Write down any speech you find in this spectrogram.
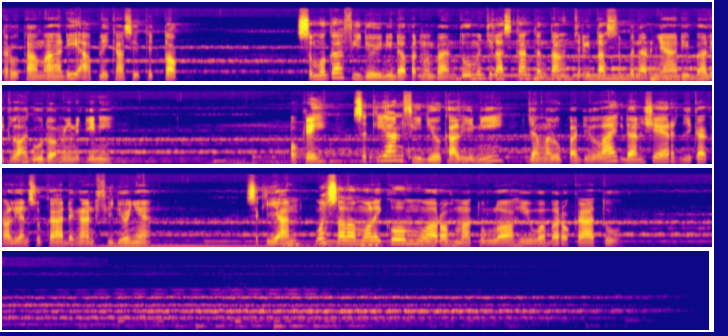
terutama di aplikasi TikTok. Semoga video ini dapat membantu menjelaskan tentang cerita sebenarnya di balik lagu Dominic ini. Oke, sekian video kali ini. Jangan lupa di like dan share jika kalian suka dengan videonya. Sekian, wassalamualaikum warahmatullahi wabarakatuh.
